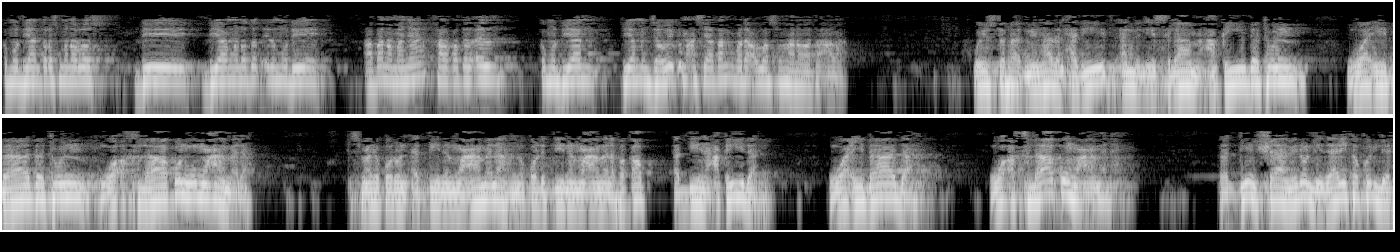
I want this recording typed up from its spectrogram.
kemudian terus menerus di dia menuntut ilmu di apa namanya halqatul ilm, kemudian dia menjauhi kemaksiatan kepada Allah Subhanahu wa taala. ويستفاد من هذا الحديث أن الإسلام عقيدة وعبادة وأخلاق ومعاملة تسمعون يقولون الدين المعاملة نقول الدين المعاملة فقط. الدين عقيدة وعبادة وأخلاق ومعاملة. فالدين شامل لذلك كله.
